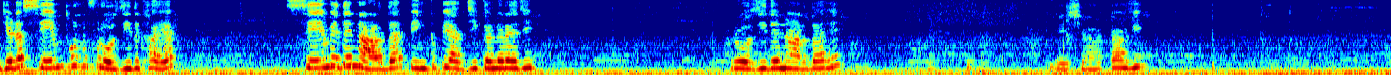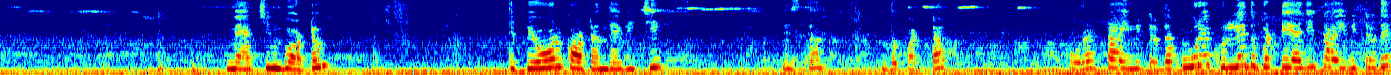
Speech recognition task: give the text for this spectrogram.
ਜਿਹੜਾ ਸੇਮ ਤੁਹਾਨੂੰ ਫਰੋਜ਼ੀ ਦਿਖਾਇਆ। ਸੇਮ ਇਹਦੇ ਨਾਲ ਦਾ ਪਿੰਕ ਪਿਆਜੀ ਕਲਰ ਹੈ ਜੀ। ਫਰੋਜ਼ੀ ਦੇ ਨਾਲ ਦਾ ਇਹ। ਇਹ ਸ਼ਰਟ ਆ ਗਈ। ਮੈਚਿੰਗ ਬਾਟਮ ਤੇ ਪਿਓਰ ਕਾਟਨ ਦੇ ਵਿੱਚ ਹੀ ਇਸ ਦਾ ਦੁਪੱਟਾ ਪੂਰਾ 2.5 ਮੀਟਰ ਦਾ, ਪੂਰੇ ਖੁੱਲੇ ਦੁਪੱਟੇ ਆ ਜੀ 2.5 ਮੀਟਰ ਦੇ।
